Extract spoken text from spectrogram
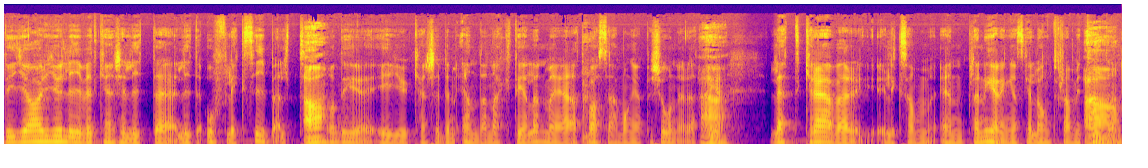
det gör ju livet kanske lite, lite oflexibelt. Ja. Och det är ju kanske den enda nackdelen med att vara så här många personer. Att ja. det lätt kräver liksom en planering ganska långt fram i tiden.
